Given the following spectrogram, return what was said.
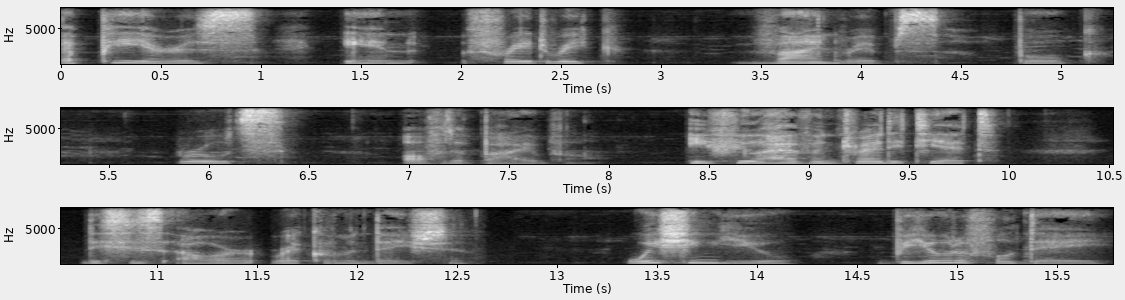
appears in Friedrich Weinreb's book, Roots of the Bible. If you haven't read it yet, this is our recommendation. Wishing you beautiful day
